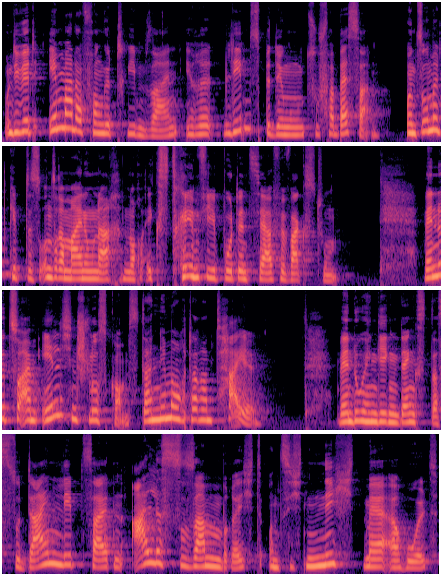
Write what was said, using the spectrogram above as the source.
Und die wird immer davon getrieben sein, ihre Lebensbedingungen zu verbessern. Und somit gibt es unserer Meinung nach noch extrem viel Potenzial für Wachstum. Wenn du zu einem ähnlichen Schluss kommst, dann nimm auch daran teil. Wenn du hingegen denkst, dass zu deinen Lebzeiten alles zusammenbricht und sich nicht mehr erholt,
